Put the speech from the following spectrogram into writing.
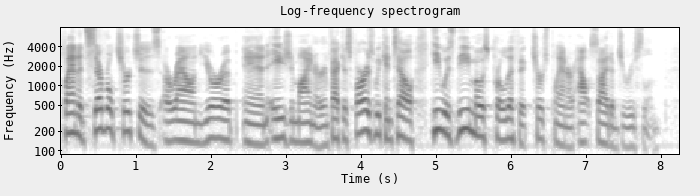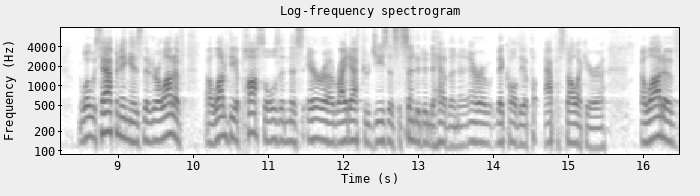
planted several churches around Europe and Asia Minor. In fact, as far as we can tell, he was the most prolific church planter outside of Jerusalem. What was happening is that there are a lot of a lot of the apostles in this era right after Jesus ascended into heaven, an era they call the apostolic era. A lot of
